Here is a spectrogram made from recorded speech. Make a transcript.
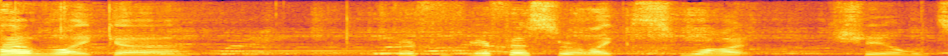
Have like uh your, fists are like SWAT shields.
